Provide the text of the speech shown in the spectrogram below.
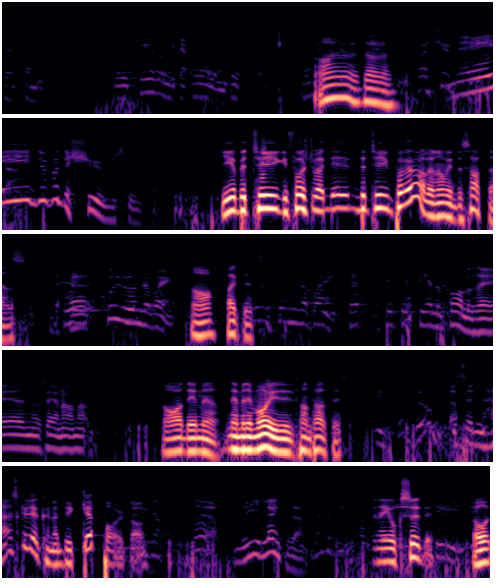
Tveksam ut. Det var ju fel att dricka ölen först tror jag. Ja, det sa du. Nej, du får inte tjuvkika. Ge betyg först. Det- Betyg på ölen har vi inte satt ens. Sju- 700 poäng. Ja, faktiskt. 700 poäng. Sätt, sitter i fel lokal och säger, och säger något annat. Ja, det är med. Nej men den var ju fantastisk. Inte så dumt. Alltså den här skulle jag kunna dricka ett par Den utav. är ganska söt. Du gillar inte den? Nej, men det är ju Den är också... det är Ja,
